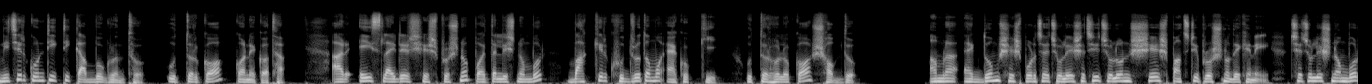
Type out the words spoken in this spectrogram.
নিচের কোনটি একটি কাব্যগ্রন্থ? উত্তর ক, কনে কথা। আর এই স্লাইডের শেষ প্রশ্ন ৪৫ নম্বর, বাক্যের ক্ষুদ্রতম একক কি? উত্তর হল ক, শব্দ। আমরা একদম শেষ পর্যায়ে চলে এসেছি। চলুন শেষ পাঁচটি প্রশ্ন দেখে নেই। ছেচল্লিশ নম্বর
